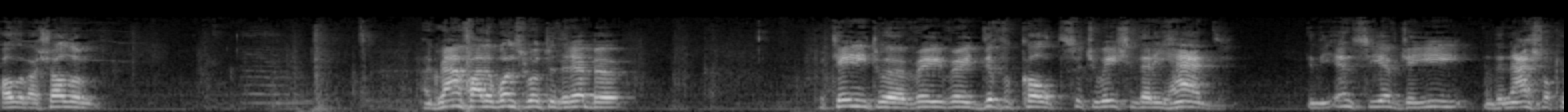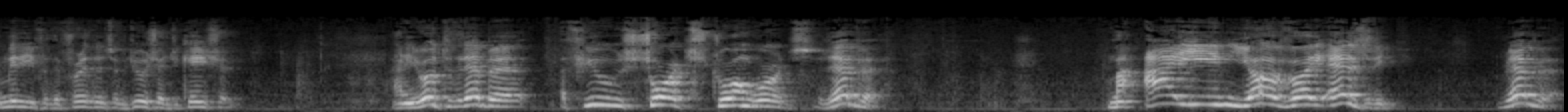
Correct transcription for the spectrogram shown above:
Olav Shalom. My grandfather once wrote to the Rebbe pertaining to a very, very difficult situation that he had in the NCFJE, in the National Committee for the Furtherance of Jewish Education. And he wrote to the Rebbe a few short, strong words. Rebbe, Ma'ayin Yavoy Ezri. Rebbe,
